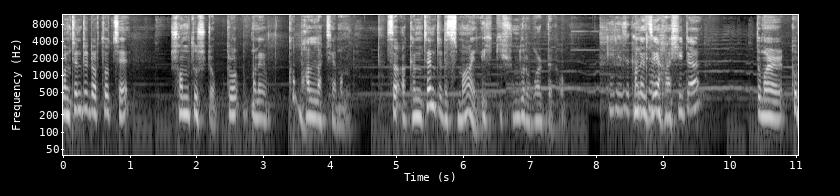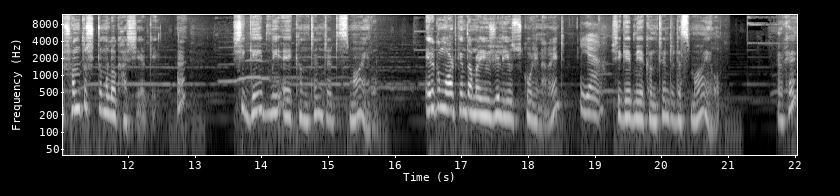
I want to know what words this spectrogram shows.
contented অর্থ হচ্ছে সন্তুষ্ট মানে খুব ভালো লাগছে এমন সো আ কন্টেন্টেড স্মাইল এই কি সুন্দর ওয়ার্ড দেখো মানে যে হাসিটা তোমার খুব সন্তুষ্টমূলক হাসি আর কি হ্যাঁ she gave me a contented smile এরকম ওয়ার্ড কিন্তু আমরা ইউজুয়ালি ইউজ করি না right Yeah. She gave me a contented smile. Okay?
